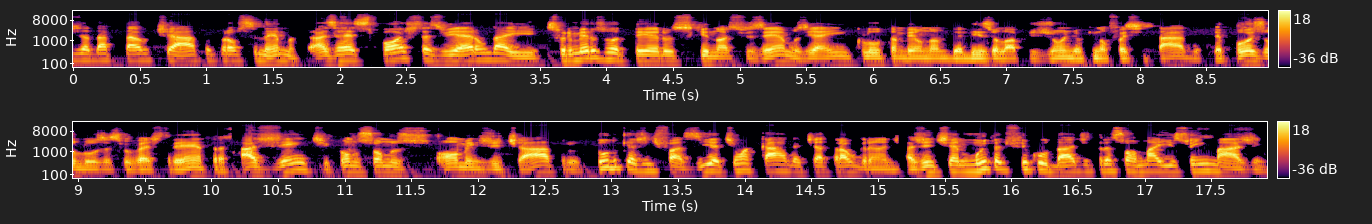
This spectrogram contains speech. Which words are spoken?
de adaptar o teatro para o cinema. As respostas vieram daí. Os primeiros roteiros que nós fizemos, e aí incluo também o nome do Elísio Lopes Júnior, que não foi citado, depois o Lusa Silvestre entra, a gente, como somos homens de teatro, tudo que a gente fazia tinha uma carga teatral grande. A gente tinha muita dificuldade de transformar isso em imagem.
